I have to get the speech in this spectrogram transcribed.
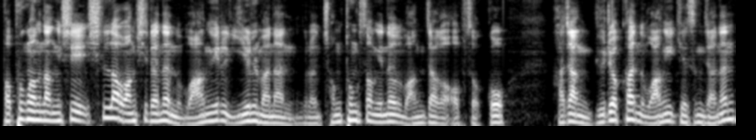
버풍왕 당시 신라 왕실에는 왕위를 이을 만한 그런 정통성 있는 왕자가 없었고 가장 유력한 왕위 계승자는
